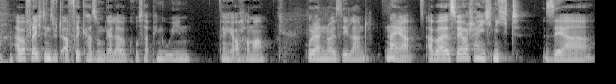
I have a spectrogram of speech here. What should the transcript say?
Aber vielleicht in Südafrika so ein geiler großer Pinguin. Wäre ja auch Hammer. Oder in Neuseeland. Naja, aber es wäre wahrscheinlich nicht sehr,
